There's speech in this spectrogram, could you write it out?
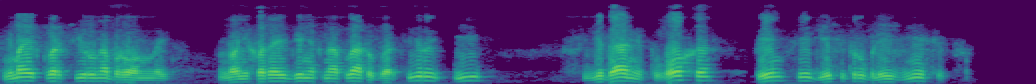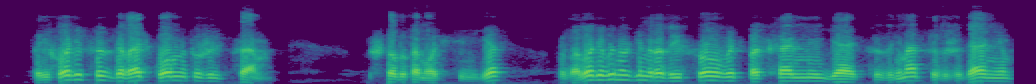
Снимает квартиру на Бронной, но не хватает денег на оплату квартиры и... С едами плохо, пенсия 10 рублей в месяц. Приходится сдавать комнату жильцам. Чтобы помочь семье, Володя вынужден разрисовывать пасхальные яйца, заниматься выжиганием.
